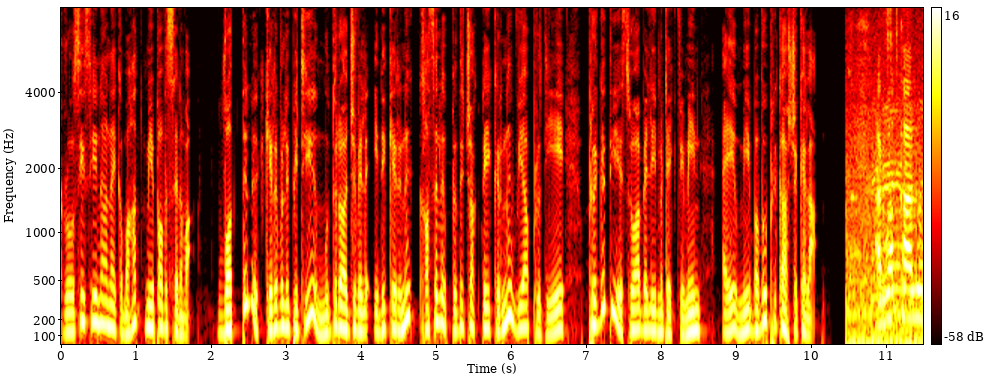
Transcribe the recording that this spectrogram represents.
රෝසිසේනානයක මහත්මිය පවසනවා. වත්තල කෙරවල පිටිය මුදුරාජවෙල ඉදිකෙරෙන කසල ප්‍රතිචක්්‍රය කරන ව්‍යාපෘතියේ ප්‍රගතිය සොයා බැලීමට එක්වමින් ඇය මේ බව ප්‍රකාශ කලා. අරුවක්කාලු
